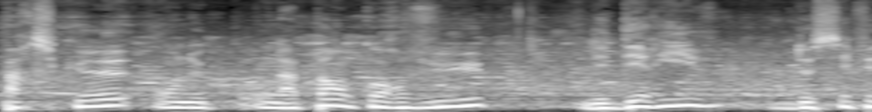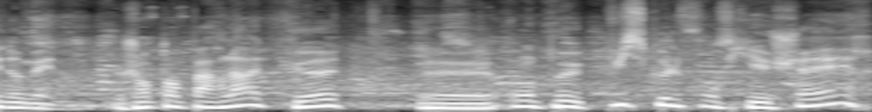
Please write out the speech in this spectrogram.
parce que on n'a pas encore vu les dérives de ces phénomènes. J'entends par là que on peut, puisque le foncier est cher,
